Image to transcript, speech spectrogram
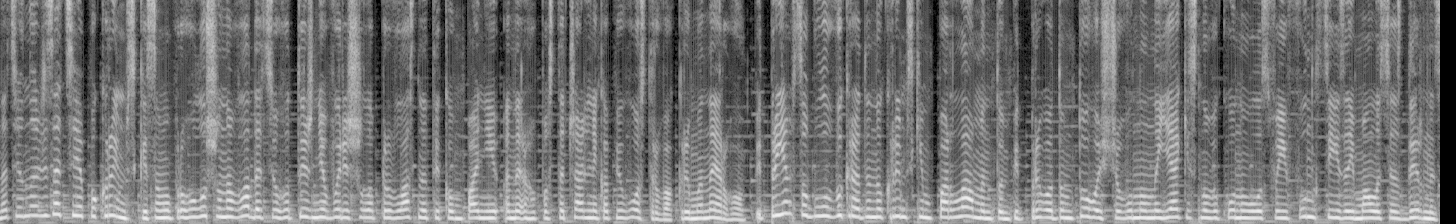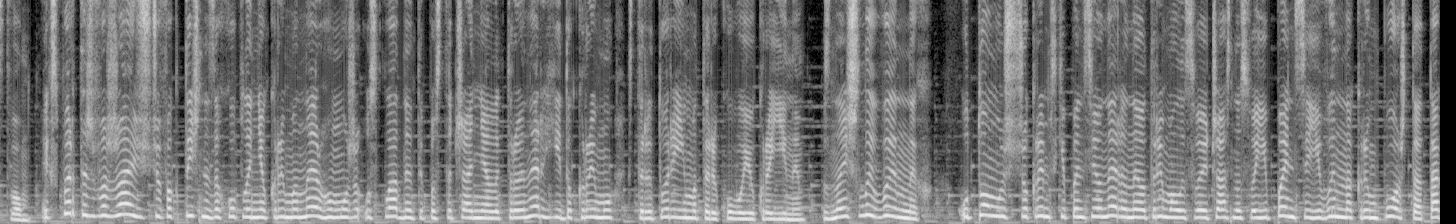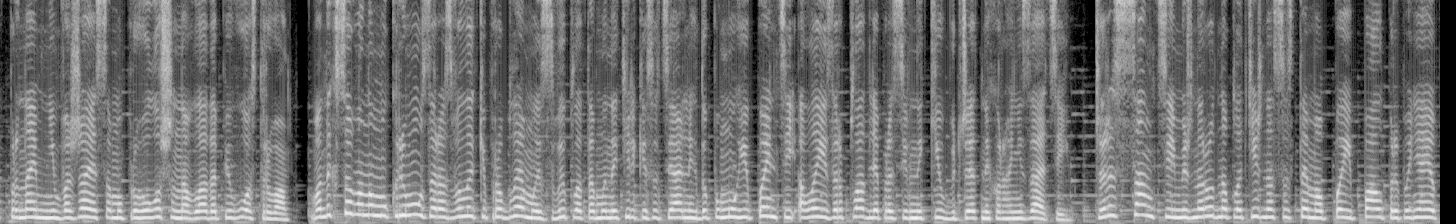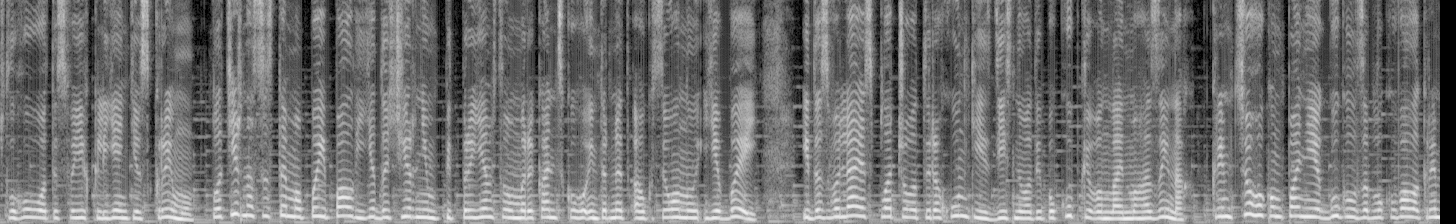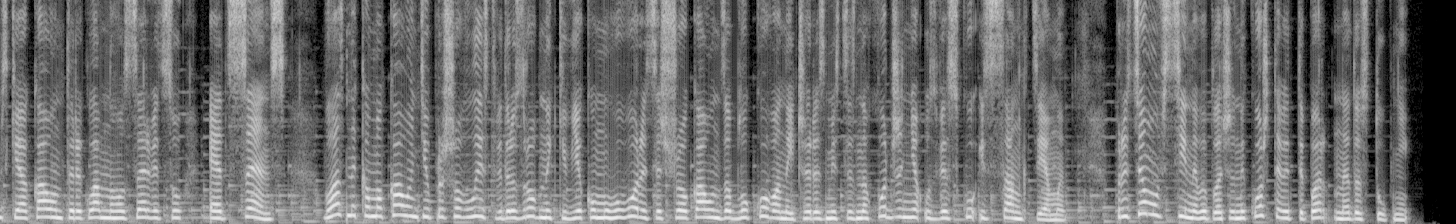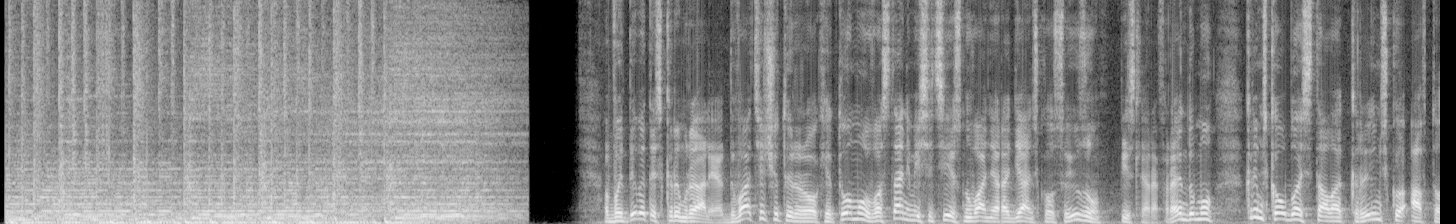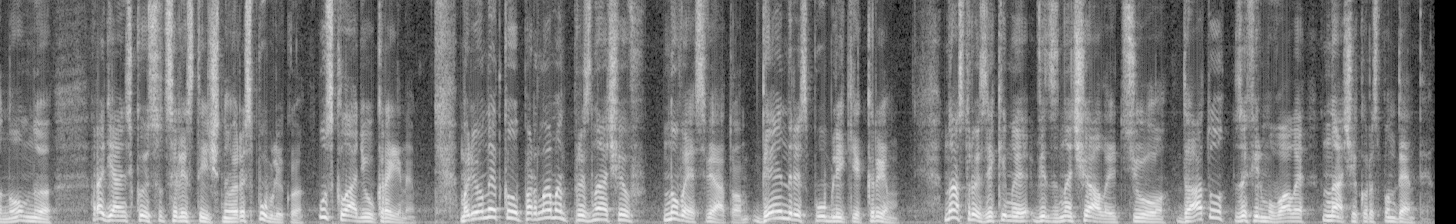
Націоналізація по-кримськи самопроголошена влада цього тижня вирішила привласнити компанію енергопостачальника півострова Крименерго. Підприємство було викрадено кримським парламентом під приводом того, що воно неякісно виконувало свої функції і займалося здирництвом. Експерти ж вважають, що фактичне захоплення Крименерго може ускладнити постачання електроенергії до Криму з території материкової України. Знайшли винних. У тому, що кримські пенсіонери не отримали своєчасно свої пенсії, винна Кримпошта. Так принаймні вважає самопроголошена влада півострова. В анексованому Криму зараз великі проблеми з виплатами не тільки соціальних допомог і пенсій, але й зарплат для працівників бюджетних організацій. Через санкції міжнародна платіжна система PayPal припиняє обслуговувати своїх клієнтів з Криму. Платіжна система PayPal є дочірнім підприємством американського інтернет-аукціону eBay і дозволяє сплачувати рахунки і здійснювати покупки в онлайн-магазинах. Крім цього, компанія Google заблокувала кримські акаунти рекламного сервісу AdSense. Власникам акаунтів прийшов лист від розробників, в якому говориться, що акаунт заблокований через місцезнаходження у зв'язку із санкціями. При цьому всі невиплачені кошти відтепер недоступні. Ви дивитесь Крим Реалія. 24 роки тому, в останні місяці існування радянського союзу, після референдуму, Кримська область стала Кримською автономною радянською соціалістичною республікою у складі України. Маріонетковий парламент призначив нове свято День Республіки Крим. Настрої, з якими відзначали цю дату, зафільмували наші кореспонденти.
